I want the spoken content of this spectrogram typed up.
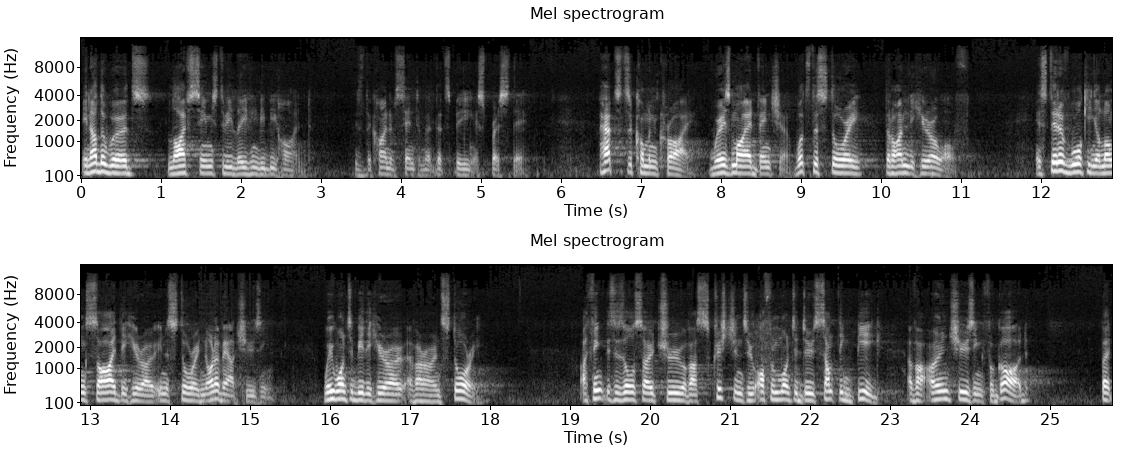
In other words, life seems to be leaving me behind, is the kind of sentiment that's being expressed there. Perhaps it's a common cry Where's my adventure? What's the story that I'm the hero of? Instead of walking alongside the hero in a story not of our choosing, we want to be the hero of our own story. I think this is also true of us Christians who often want to do something big of our own choosing for God, but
